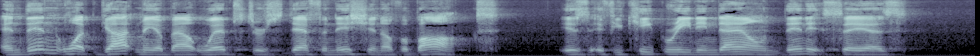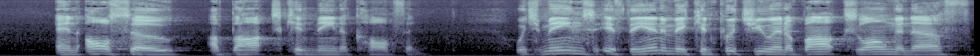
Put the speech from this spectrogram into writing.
And then what got me about Webster's definition of a box is if you keep reading down, then it says, and also a box can mean a coffin, which means if the enemy can put you in a box long enough,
